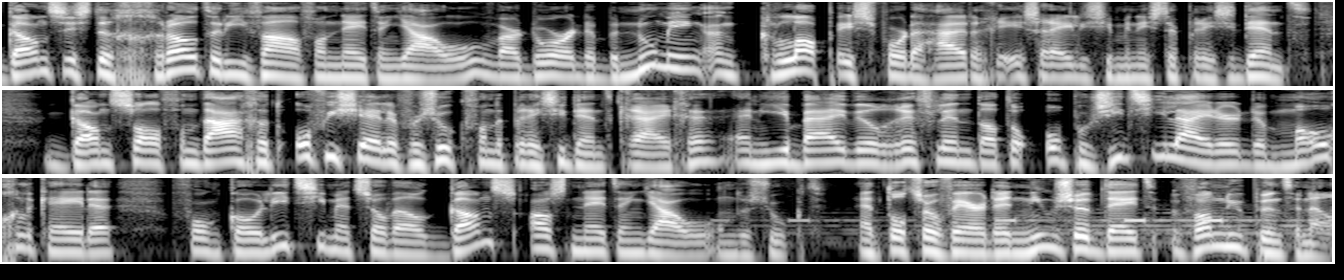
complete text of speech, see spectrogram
Gans is de grote rivaal van Netanyahu, waardoor de benoeming een klap is voor de huidige Israëlische minister-president. Gans zal vandaag het officiële verzoek van de president krijgen en hierbij wil Rivlin dat de oppositieleider de mogelijkheden voor een coalitie met zowel Gans als Netanyahu onderzoekt. En tot zover de nieuwsupdate van nu.nl.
